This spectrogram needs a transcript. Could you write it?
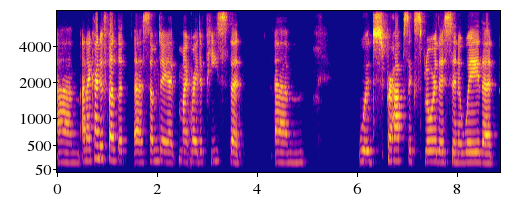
Um, and I kind of felt that uh, someday I might write a piece that um, would perhaps explore this in a way that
